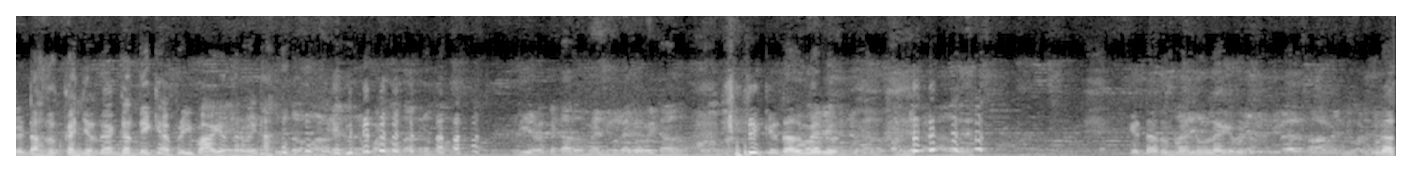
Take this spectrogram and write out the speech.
ਕਿੱਡਾ ਤੂੰ ਕੰਜਰ ਦਾ ਗੰਦੀ ਕੈਪਰੀ ਪਾ ਕੇ ਅੰਦਰ ਬੈਠਾ। ਤੂੰ ਤਾਂ ਮਾਰ ਲਿਆ ਮੈਨੂੰ ਪੜ੍ਹ ਹੁੰਦਾ ਤੈਨੂੰ ਤਾਂ। ਵੀ ਇਹ ਕਿੱਡਾ ਤੋਂ ਮੈਨੂ ਲੈ ਕੇ ਬੈਠਾ। ਕਿੱਡਾ ਤੂੰ ਮੈਨੂੰ ਕਿੱਡਾ ਤੂੰ ਲੈ ਕੇ ਬੈਠਾ। ਪੂਰਾ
